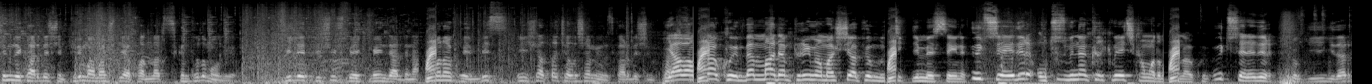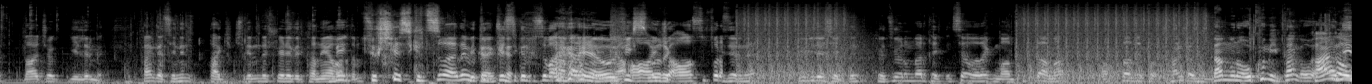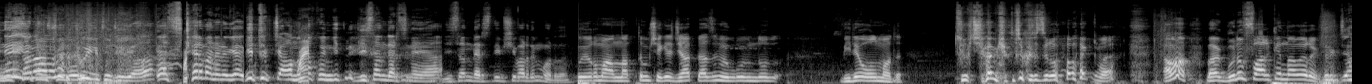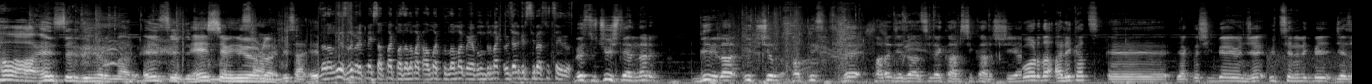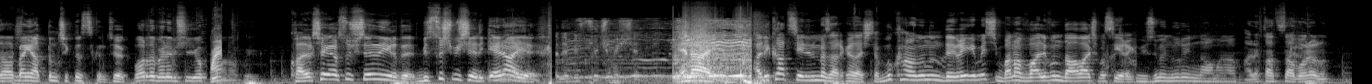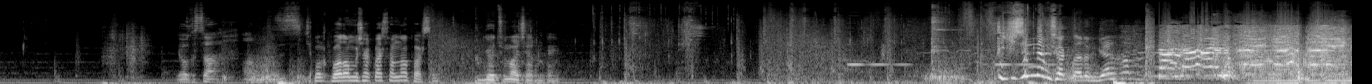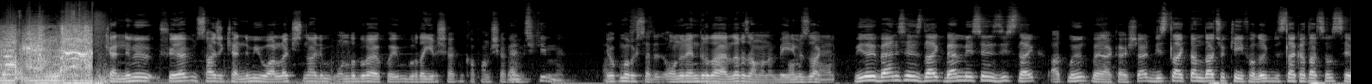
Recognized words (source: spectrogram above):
Şimdi kardeşim prim amaçlı yapanlar sıkıntılı mı oluyor? Millet düşmüş bir ekmeğin derdine. Amına koyayım biz inşaatta çalışamıyoruz kardeşim. Ya amına koyayım ben madem premium amaçlı yapıyorum bu siktiğim mesleğini. 3 senedir 30 binden 40 bine çıkamadım amına koyayım. 3 senedir. Çok iyi gider daha çok gelir mi? Kanka senin takipçilerinde şöyle bir kanıya vardım. Bir Türkçe sıkıntısı var değil mi Bir Türkçe kanka? sıkıntısı var. Aynen, o fix A2 moruk. A0 üzerine bir video çektin. Kötü yorumlar tekniksel olarak mantıklı ama aptalca kanka ben bunu okumayayım kanka. Kanka, ne, ne koyayım. çocuğu ya? Ya sikerim ananı ya. Git Türkçe amına koyayım git lisan dersine ya. Lisan dersi diye bir şey var değil mi bu arada? Bu yorumu anlattığım şekilde cevap yazdım ve bu oyunda bile olmadı. Türkçem kötü kusuruma bakma. Ama bak bunun farkında varım. Türkçe ha en sevdiğim yorumlar. En sevdiğim yorumlar. sevdiğim Bir yorumlar. saniye, Bir saniye. Yazıp üretmek, satmak, pazarlamak, almak, kullanmak veya bulundurmak özel bir sibersuç sayılır. Ve suçu işleyenler 1 ila 3 yıl hapis ve para cezası ile karşı karşıya. Bu arada Alikat eee, yaklaşık bir ay önce 3 senelik bir ceza Ben yattım çıktım sıkıntı yok. Bu arada böyle bir şey yok. Amına koyayım. Karşı yer suç işleri de girdi. Bir suç mu işledik enayi. Bir suç mu işledik? Enayi. Alikat yenilmez arkadaşlar. Bu kanunun devreye girmesi için bana Valve'ın dava açması gerekiyor. Yüzüme nur indi aman abi. Alikats'a abone olun. Yoksa amınızı sike... Bak bu adamı bıçaklarsam ne yaparsın? Götümü açarım kanka. İkisini de bıçakladım gel lan. Kendimi şöyle yapayım sadece kendimi yuvarlak için halim onu da buraya koyayım. Burada giriş yapayım kapanış yapayım. Ben çıkayım mı? Yok mu Rüstet? Onu renderda ayarlarız ama beynimiz var. Videoyu beğendiyseniz like, beğenmediyseniz dislike atmayı unutmayın arkadaşlar. Dislike'tan daha çok keyif alıyorum. Dislike atarsanız sevinirim.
